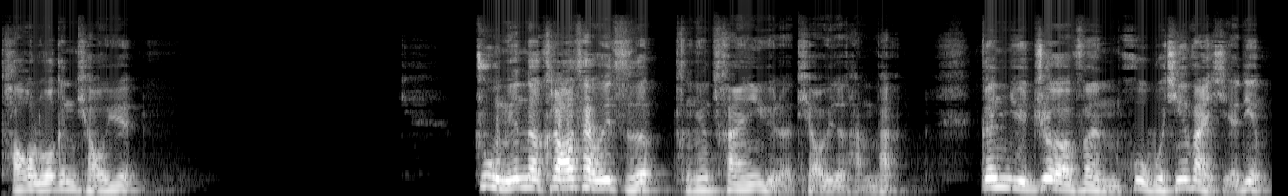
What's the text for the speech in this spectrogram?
陶罗根条约》。著名的克劳塞维茨曾经参与了条约的谈判。根据这份互不侵犯协定，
